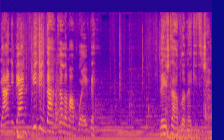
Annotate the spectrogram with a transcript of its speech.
Yani ben bir gün daha kalamam bu evde. Necla ablana gideceğim.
